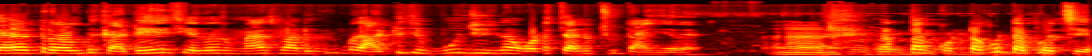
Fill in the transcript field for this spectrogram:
கேரக்டரை வந்து கடைசி ஏதோ ஒரு மேட்ச் நடக்கும்போது அடிச்சு மூஞ்சி தான் உடச்சு அனுப்பிச்சு விட்டாங்க ரத்தம் கொட்ட கொட்ட போச்சு.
